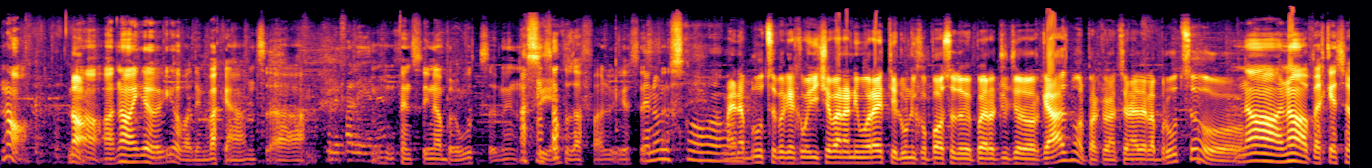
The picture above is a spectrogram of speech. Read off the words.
no. No. No, no, io, io vado in vacanza. Con le falene? Penso in Abruzzo. lui- Ah, sì? Non so cosa fa lui. Eh, non lo so. Ma in Abruzzo, perché come diceva Nanni Moretti, è l'unico posto dove puoi raggiungere l'orgasmo, il Parco Nazionale dell'Abruzzo? O... No, no, perché c'ho-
